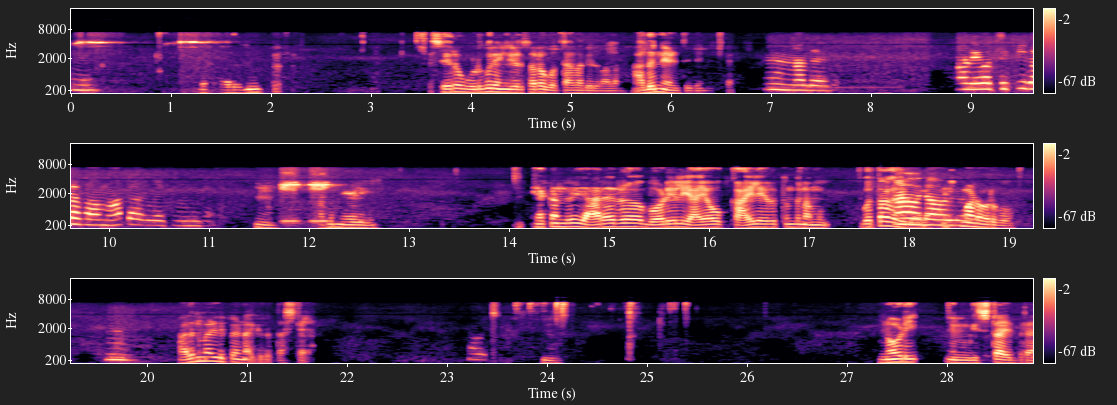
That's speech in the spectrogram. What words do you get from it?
ಹ್ಮ್. ಅವ್ರು ಸೇರೋ ಹುಡುಗರು ಹೆಂಗಿರ್ತಾರೋ ಗೊತ್ತಾಗೋದಿಲ್ವಲ್ಲ? ಅದನ್ನ ಹೇಳ್ತಿದ್ದೀನಿ ಅಷ್ಟೇ. ಹ್ಮ್ ಅದೇ ಅದೇ. ಅದು ಇವತ್ತು ಸಿಕ್ಕಿದಾಗ ಮಾತಾಡ್ಬೇಕು ನನ್ಗೆ. ಹ್ಮ್ ಅದನ್ನ ಹೇಳಿ. ಯಾಕಂದ್ರೆ ಯಾರ್ಯಾರ ಬಾಡಿಯಲ್ಲಿ ಯಾವ್ಯಾವ ಕಾಯಿಲೆ ಇರುತ್ತೆ ನಮ್ಗ್ ಗೊತ್ತಾಗೋದಿಲ್ಲ ಹೌದೌದು. ಟೆಸ್ಟ್ ಮಾಡೋವರೆಗೂ. ಹ್ಮ್. ಅದ್ರ ಮೇಲೆ ಡಿಪೆಂಡ್ ಆಗಿರುತ್ತೆ ಅಷ್ಟೇ. ಹೌದು. ಹ್ಮ್. ನೋಡಿ ನಿಮ್ಗೆ ಇಷ್ಟ ಇದ್ರೆ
